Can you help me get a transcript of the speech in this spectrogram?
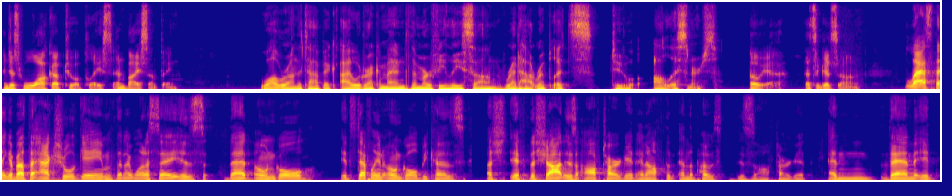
and just walk up to a place and buy something. While we're on the topic, I would recommend the Murphy Lee song Red Hot Riplets to all listeners. Oh, yeah. That's a good song last thing about the actual game that I want to say is that own goal. It's definitely an own goal because sh- if the shot is off target and off the and the post is off target, and then it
